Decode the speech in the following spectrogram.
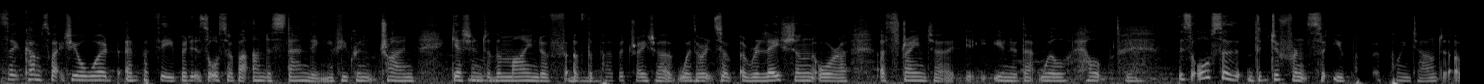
So it comes back to your word empathy, but it's also about understanding. If you can try and get into the mind of, of the perpetrator, whether it's a, a relation or a, a stranger, you know, that will help. Yeah. There's also the difference that you point out uh,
